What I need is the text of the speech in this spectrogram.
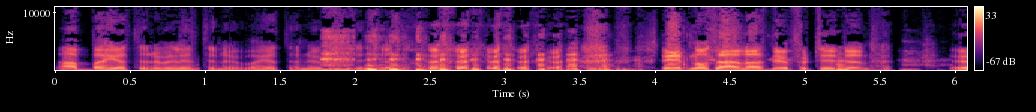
ABBA heter det väl inte nu, vad heter det nu för tiden? det heter något annat nu för tiden. Uh,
